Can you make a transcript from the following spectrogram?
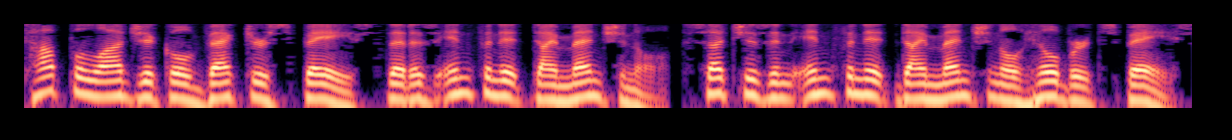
topological vector space that is infinite dimensional, such as an infinite dimensional Hilbert space.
